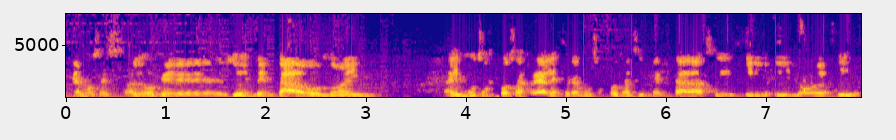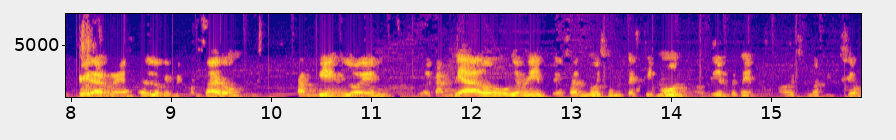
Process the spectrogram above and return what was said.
digamos, es algo que yo he inventado, no hay, hay muchas cosas reales, pero hay muchas cosas inventadas y, lo, que era real, lo que me contaron, también lo he, lo he cambiado, obviamente, o sea, no es un testimonio, evidentemente, ¿no? Es una ficción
